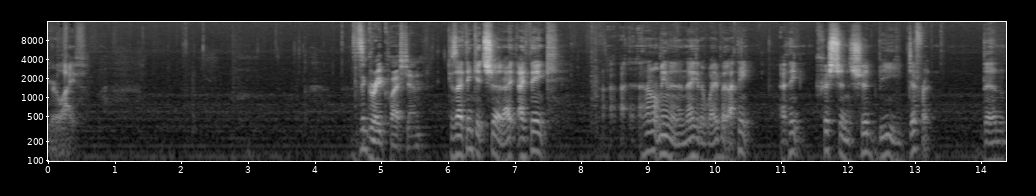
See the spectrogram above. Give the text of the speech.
your life? That's a great question. Because I think it should. I, I think, I, I don't mean it in a negative way, but I think, I think Christians should be different than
